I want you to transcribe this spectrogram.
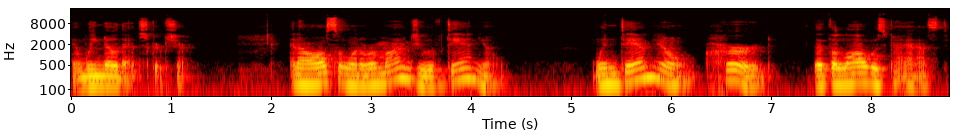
And we know that scripture. And I also want to remind you of Daniel. When Daniel heard that the law was passed,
